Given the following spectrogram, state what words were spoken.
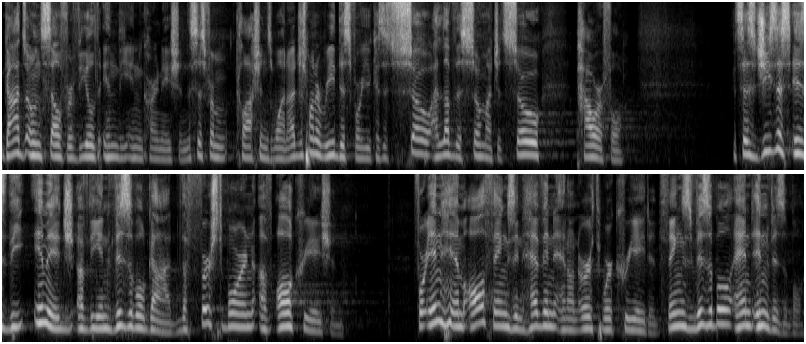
God's own self revealed in the incarnation. This is from Colossians 1. I just want to read this for you because it's so, I love this so much. It's so powerful. It says, Jesus is the image of the invisible God, the firstborn of all creation. For in him all things in heaven and on earth were created, things visible and invisible.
